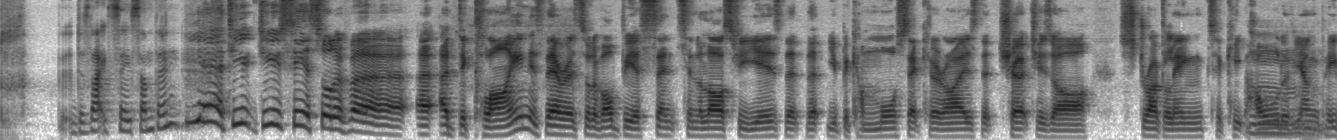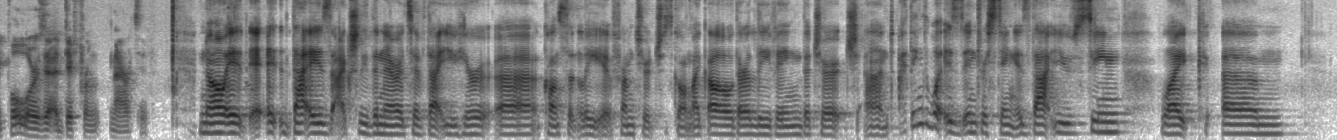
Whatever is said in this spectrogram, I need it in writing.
does that say something? Yeah. Do you do you see a sort of a, a, a decline? Is there a sort of obvious sense in the last few years that that you've become more secularized, that churches are struggling to keep hold of young people, or is it a different narrative? No, it, it that is actually the narrative that you hear uh, constantly from churches going like, oh, they're leaving the church, and I think what is interesting is that you've seen like um,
